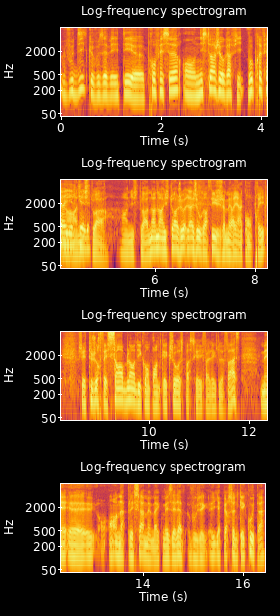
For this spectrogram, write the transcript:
Vous dites que vous avez été euh, professeur en histoire-géographie. Vous préfériez Non, en lequel? histoire. En histoire. Non, non, histoire, gé- la géographie, j'ai jamais rien compris. J'ai toujours fait semblant d'y comprendre quelque chose parce qu'il fallait que je le fasse. Mais euh, on appelait ça, même avec mes élèves, il n'y a personne qui écoute. hein.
